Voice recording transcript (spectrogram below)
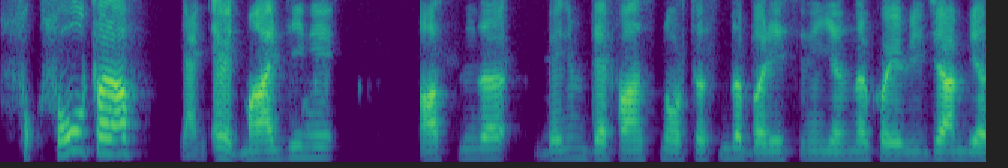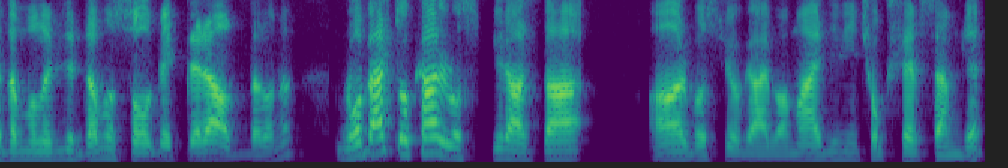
So- sol taraf yani evet Maldini aslında benim defansın ortasında Baresi'nin yanına koyabileceğim bir adam olabilirdi ama sol bekleri aldılar onu. Roberto Carlos biraz daha ağır basıyor galiba. Maldini'yi çok sevsem de.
